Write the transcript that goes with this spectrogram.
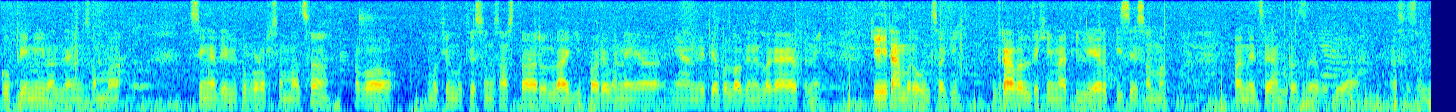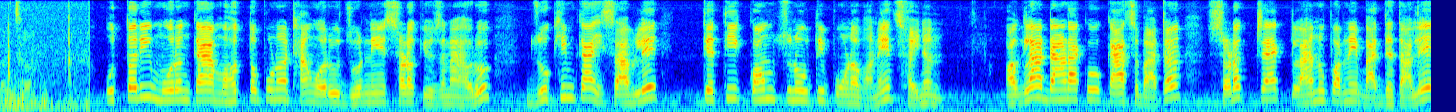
गोपेनी भन्ज्याङसम्म सिंहदेवीको बोर्डरसम्म छ। अब मुख्य मुख्य सङ्घ संस्थाहरू लागि पऱ्यो भने यहाँनिर अब लगानी लगायो भने केही राम्रो हुन्छ कि? ग्राभलदेखि माथि लिएर पिसेसम्म भन्ने चाहिँ हाम्रो चाहिँ अब त्यो आशासम्म छ। उत्तरी मोरङका महत्त्वपूर्ण ठाउँहरू जोड्ने सडक योजनाहरू जोखिमका हिसाबले त्यति कम चुनौतीपूर्ण भने छैनन्। अग्ला डाँडाको काछबाट सडक ट्र्याक लानुपर्ने बाध्यताले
